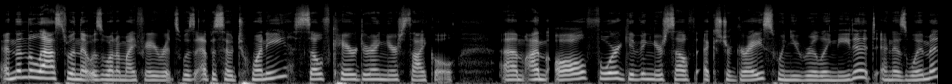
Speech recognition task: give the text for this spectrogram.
And then the last one that was one of my favorites was episode 20 Self Care During Your Cycle. Um, I'm all for giving yourself extra grace when you really need it. And as women,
